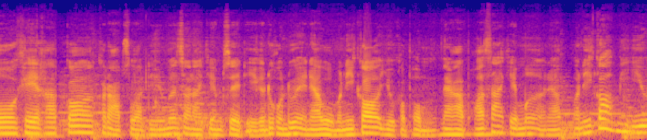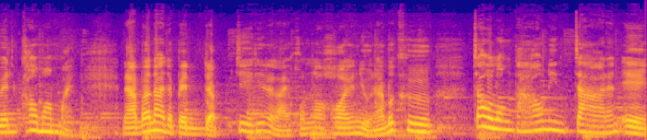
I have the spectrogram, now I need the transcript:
โอเคครับก็กราบสวัสดีเพื่อนสไลด์เกมเศรษฐีกันทุกคนด้วยนะครับผมวันนี้ก็อยู่กับผมนะครับฮอซ่าเกมเมอร์นะครับวันนี้ก็มีอีเวนต์เข้ามาใหม่นะครับก็น่าจะเป็นแบบจี้ที่หลาย ๆ คนรอคอยกันอยู่นะก็คือเจ้ารองเท้านินจานั่นเอง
